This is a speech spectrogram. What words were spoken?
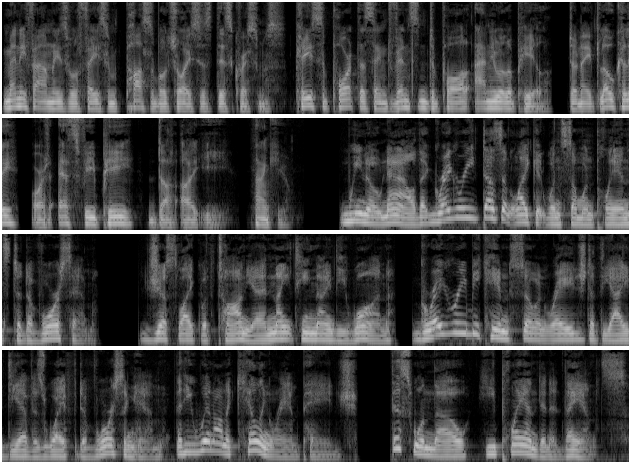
many families will face impossible choices this Christmas. Please support the St. Vincent de Paul annual appeal. Donate locally or at svp.ie. Thank you. We know now that Gregory doesn't like it when someone plans to divorce him. Just like with Tanya in 1991, Gregory became so enraged at the idea of his wife divorcing him that he went on a killing rampage. This one, though, he planned in advance.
